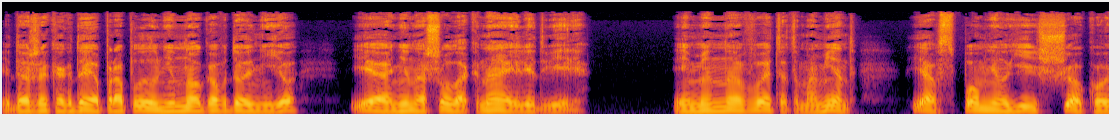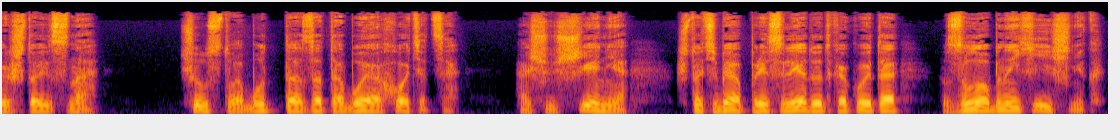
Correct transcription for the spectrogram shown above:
и даже когда я проплыл немного вдоль нее, я не нашел окна или двери. Именно в этот момент я вспомнил еще кое-что из сна. Чувство, будто за тобой охотятся. Ощущение, что тебя преследует какой-то злобный хищник.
